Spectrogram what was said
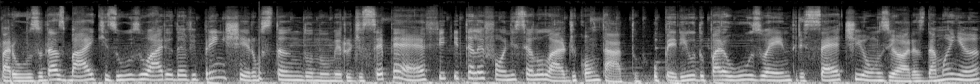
Para o uso das bikes, o usuário deve preencher mostrando o número de CPF e telefone celular de contato. O período para o uso é entre 7 e 11 horas da manhã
